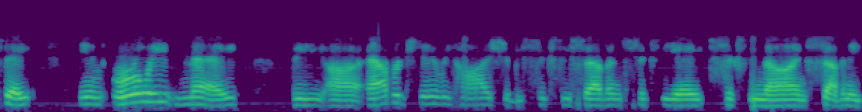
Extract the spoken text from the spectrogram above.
state, in early May, the uh, average daily high should be 67, 68, 69, 70,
